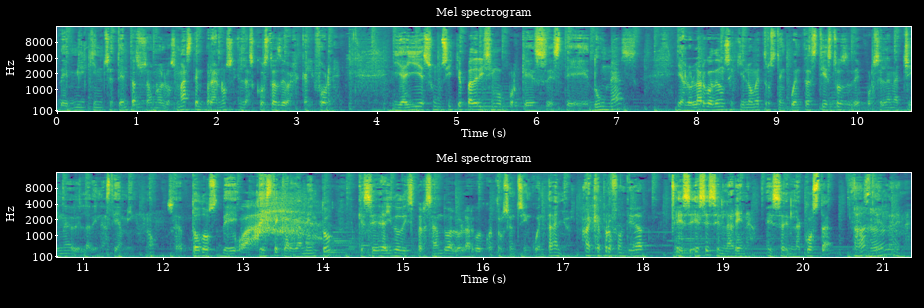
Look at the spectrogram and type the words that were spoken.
de 1570, o sea, uno de los más tempranos en las costas de Baja California. Y ahí es un sitio padrísimo porque es este, dunas y a lo largo de 11 kilómetros te encuentras tiestos de porcelana china de la dinastía Ming, ¿no? O sea, todos de este cargamento que se ha ido dispersando a lo largo de 450 años. ¿A qué profundidad? ese es en la arena, es en la costa, ah. este, en la arena.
